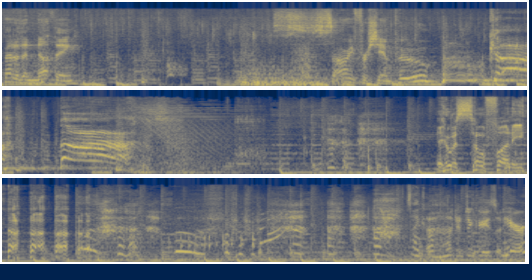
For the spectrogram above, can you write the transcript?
Better than nothing. Sorry for shampoo. Gah! Ah! It was so funny. It's like a hundred degrees in here.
